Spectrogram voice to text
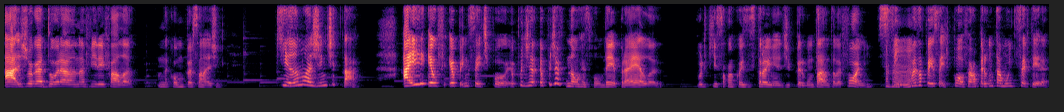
A jogadora Ana vira e fala, né, como personagem, que ano a gente tá? Aí eu, eu pensei, tipo, eu podia, eu podia não responder para ela, porque isso é uma coisa estranha de perguntar no telefone. Sim, Uhum. mas eu pensei, tipo, pô, foi uma pergunta muito certeira.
